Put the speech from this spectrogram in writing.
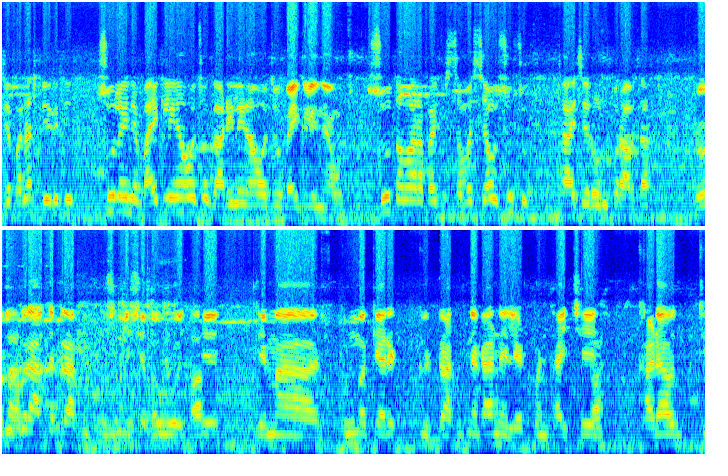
જે બનાસ ડેરીથી શું લઈને બાઇક લઈને આવો છો ગાડી લઈને આવો છો? બાઇક લઈને આવો છું. શું તમારા પાસે સમસ્યાઓ શું શું થાય છે રોડ ઉપર આવતા? રોડ ઉપર આવતા ટ્રાફિકની સમસ્યા બહુ હોય છે. જેમાં સ્કૂલમાં ક્યારેક ટ્રાફિકના કારણે લેટ પણ થાય છે. હા. ખાડાઓથી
